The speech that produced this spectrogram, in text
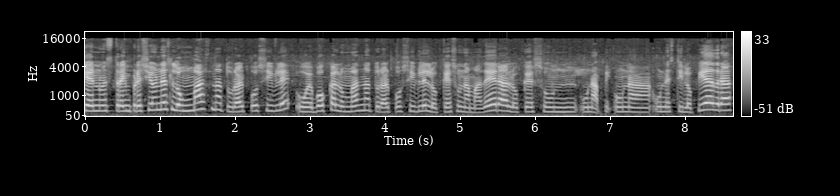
Que nuestra impresión es lo más natural posible o evoca lo más natural posible lo que es una madera, lo que es un, un estilo piedra,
